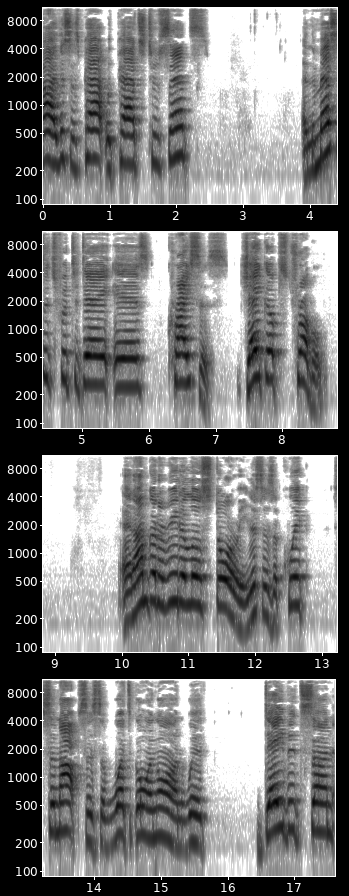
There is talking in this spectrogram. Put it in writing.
Hi, this is Pat with Pat's Two Cents. And the message for today is Crisis Jacob's Trouble. And I'm going to read a little story. This is a quick synopsis of what's going on with David's son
